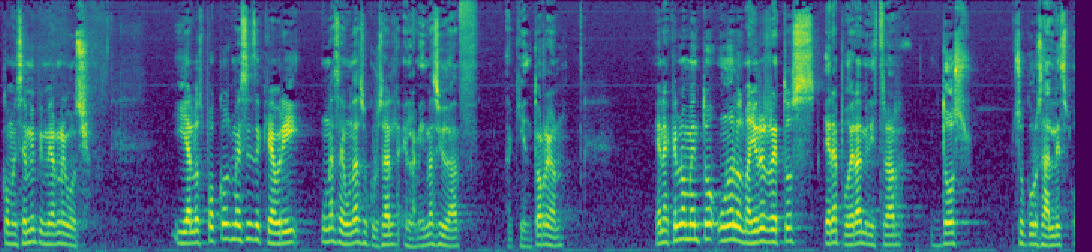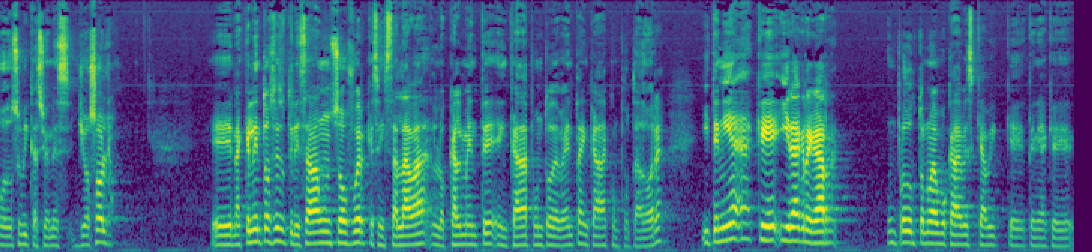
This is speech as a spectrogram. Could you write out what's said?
comencé mi primer negocio y a los pocos meses de que abrí una segunda sucursal en la misma ciudad, aquí en Torreón, en aquel momento uno de los mayores retos era poder administrar dos sucursales o dos ubicaciones yo solo. En aquel entonces utilizaba un software que se instalaba localmente en cada punto de venta, en cada computadora, y tenía que ir a agregar un producto nuevo cada vez que, que tenía que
